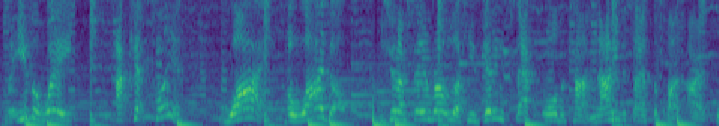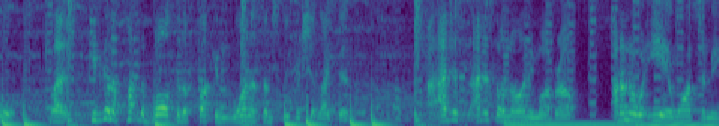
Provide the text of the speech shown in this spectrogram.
But either way, I kept playing. Why? But why though? You see what I'm saying, bro? Look, he's getting sacked all the time. Now he decides to punt. All right, cool. But he's gonna punt the ball to the fucking one or some stupid shit like this. I, I just, I just don't know anymore, bro. I don't know what EA wants from me.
